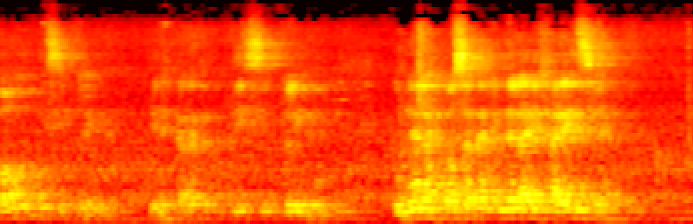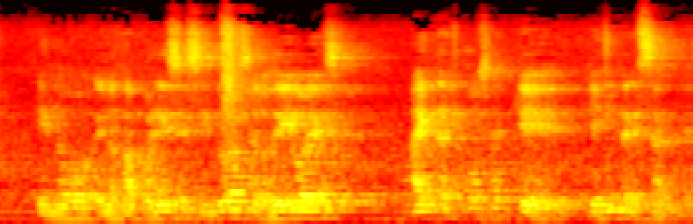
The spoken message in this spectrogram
Con disciplina tienes que disciplina. Una de las cosas también de la diferencia en, los japoneses, sin duda se lo digo, es, hay tres cosas que, es interesante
